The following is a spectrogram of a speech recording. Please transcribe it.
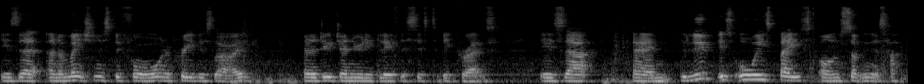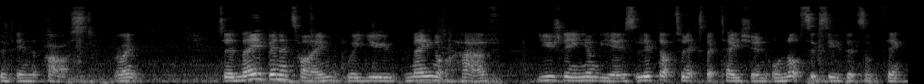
is that, and I mentioned this before in a previous live, and I do genuinely believe this is to be correct, is that um, the loop is always based on something that's happened in the past, right? So there may have been a time where you may not have, usually in younger years, lived up to an expectation or not succeeded at something,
